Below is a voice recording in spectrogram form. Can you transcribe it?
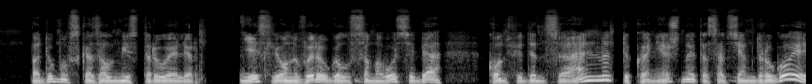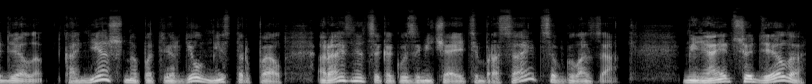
— подумав, сказал мистер Уэллер, — если он выругал самого себя конфиденциально, то, конечно, это совсем другое дело. Конечно, подтвердил мистер Пелл. Разница, как вы замечаете, бросается в глаза. Меняет все дело,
